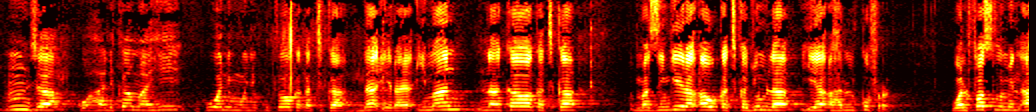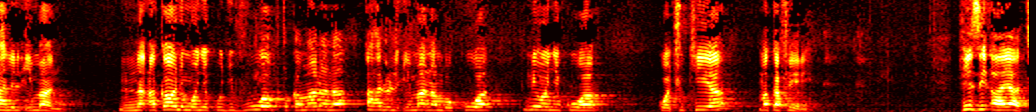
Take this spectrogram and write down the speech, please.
Mja kwa hali kama hii huwa ni mwenye kutoka katika daira ya iman na kawa katika mazingira au katika jumla ya ahli al-kufr. Wal min ahli al-iman. Na akawa ni mwenye kujivua kutokamana na ahli al-iman ambao kuwa ni wenye kuwa kuwachukia makafiri. Hizi ayat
